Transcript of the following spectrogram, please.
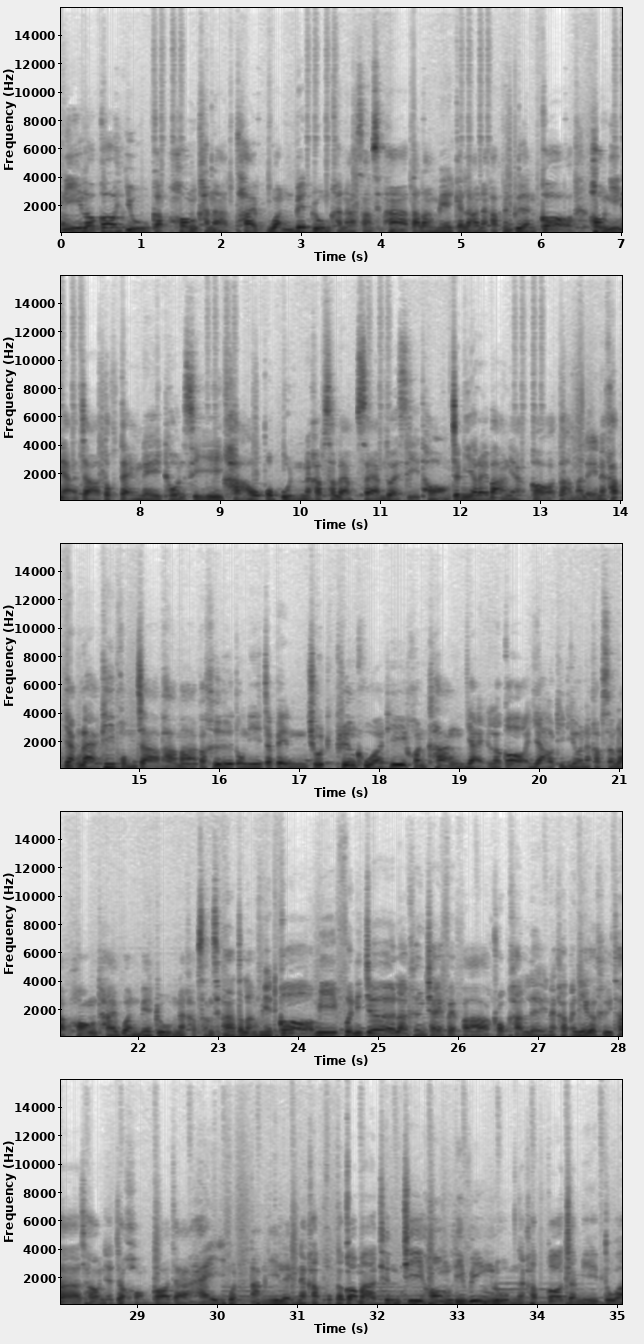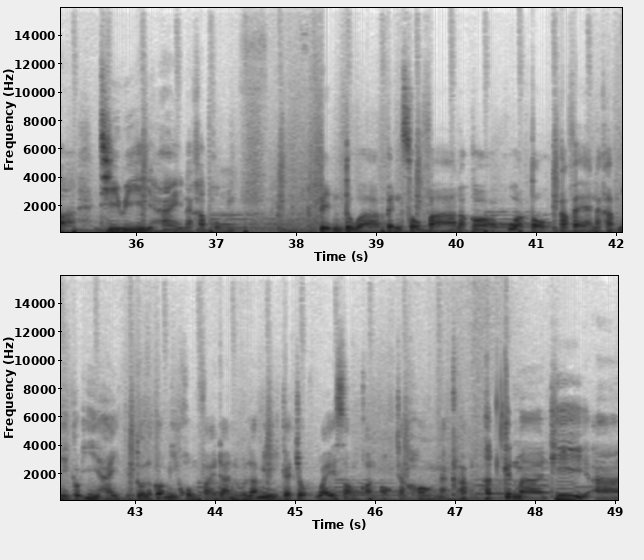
อนนี้เราก็อยู่กับห้องขนาด Type 1 Bedroom ขนาด 35 ตารางเมตรกันแล้วนะครับเพื่อนๆ ก็ห้องนี้เนี่ยจะตกแต่งในโทนสีขาวอบอุ่นนะครับสลับแซมด้วยสีทอง จะมีอะไรบ้างเนี่ยก็ตามมาเลยนะครับ อย่างแรกที่ผมจะพามาก็คือตรงนี้จะเป็นชุดเครื่องครัวที่ค่อนข้างใหญ่แล้วก็ยาวทีเดียวนะครับสำหรับห้อง Type 1 Bedroom นะครับ 35 ตารางเมตร ก็มีเฟอร์นิเจอร์และเครื่องใช้ไฟฟ้าครบครันเลยนะครับ อันนี้ก็คือถ้าเช่าเนี่ยเจ้าของก็จะให้หมดตามนี้เลยนะครับผมแล้วก็มาถึงที่ห้อง living room นะครับก็จะมีตัวทีวีให้นะครับผม เป็นตัวเป็นโซฟาแล้วก็พวกโต๊ะกาแฟนะครับ มีเก้าอี้ให้อีกหนึ่งตัวแล้วก็มีโคมไฟด้านนู้นและมีกระจกไว้ส่องก่อนออกจากห้องนะครับถัดกันมาที่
